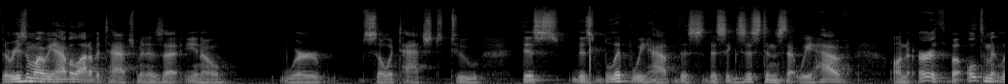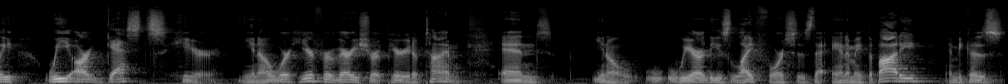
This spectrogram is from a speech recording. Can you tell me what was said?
the reason why we have a lot of attachment is that you know we're so attached to this this blip we have, this this existence that we have on Earth, but ultimately we are guests here. You know, we're here for a very short period of time, and you know we are these life forces that animate the body, and because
